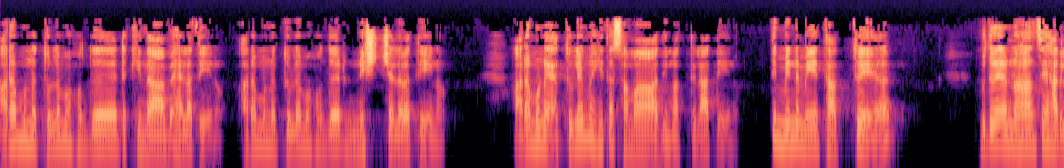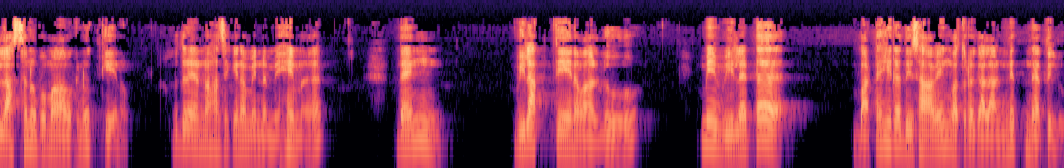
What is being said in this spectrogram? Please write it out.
අරමුණ තුලම හොඳට කිඳා බහැලා තියෙනවා. අරමුණ තුලම හොඳට නිශ්චලව තියෙනවා. අරමුණ ඇතුළෙම හිත සමාධිමත් වෙලා තියෙනවා. ඉතින් මෙන්න මේ తত্ত্বය බුදුරජාණන් වහන්සේ හරි ලස්සන උපමාවකිනුත් කියනවා. බුදුරජාණන් වහන්සේ කියන මෙන්න මෙහෙම දැන් විලක් තේනවලු මේ විලට බටහිර දිශාවෙන් වතුර ගලන්නෙත් නැතිලු.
